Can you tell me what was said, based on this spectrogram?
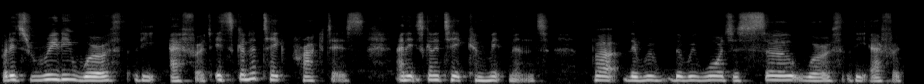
But it's really worth the effort. It's going to take practice and it's going to take commitment. But the, re- the rewards are so worth the effort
